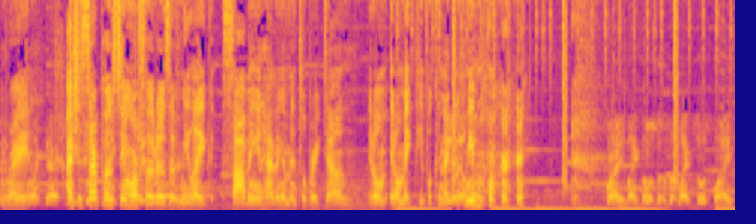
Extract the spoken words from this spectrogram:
and right. things like that. I should start posting more photos of me like sobbing and having a mental breakdown. It'll it'll make people connect yeah, with me like, more. right, like no, so, like so it's like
